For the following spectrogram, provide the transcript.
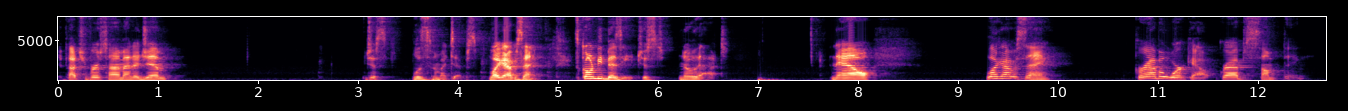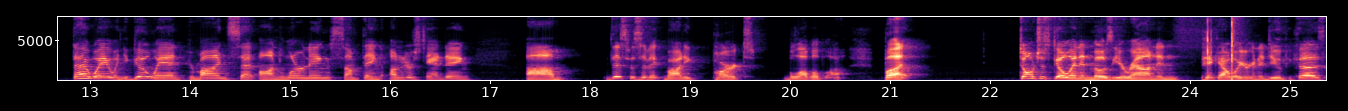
If that's your first time at a gym, just listen to my tips. Like I was saying, it's going to be busy. Just know that. Now, like I was saying, grab a workout, grab something. That way, when you go in, your mind's set on learning something, understanding um, this specific body part, blah, blah, blah. But don't just go in and mosey around and pick out what you're going to do because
